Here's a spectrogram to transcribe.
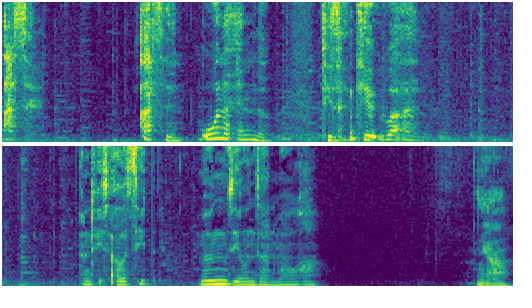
Asseln. Asseln. Ohne Ende. Die sind hier überall. Und wie es aussieht, Mögen Sie unseren Maurer? Ja?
